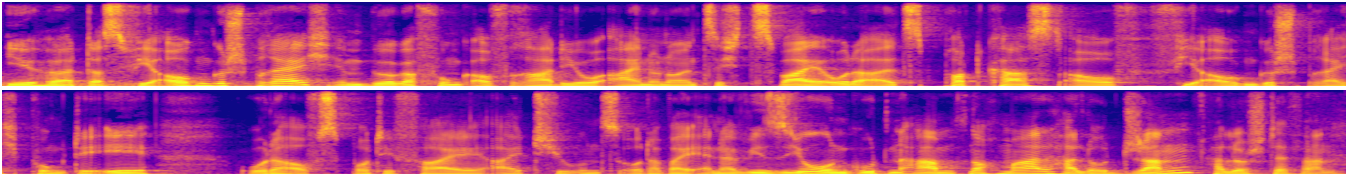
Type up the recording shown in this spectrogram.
Ihr hört das Vier-Augen-Gespräch im Bürgerfunk auf Radio 91.2 oder als Podcast auf vieraugengespräch.de oder auf Spotify, iTunes oder bei Enervision. Guten Abend nochmal. Hallo Jan. Hallo Stefan.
